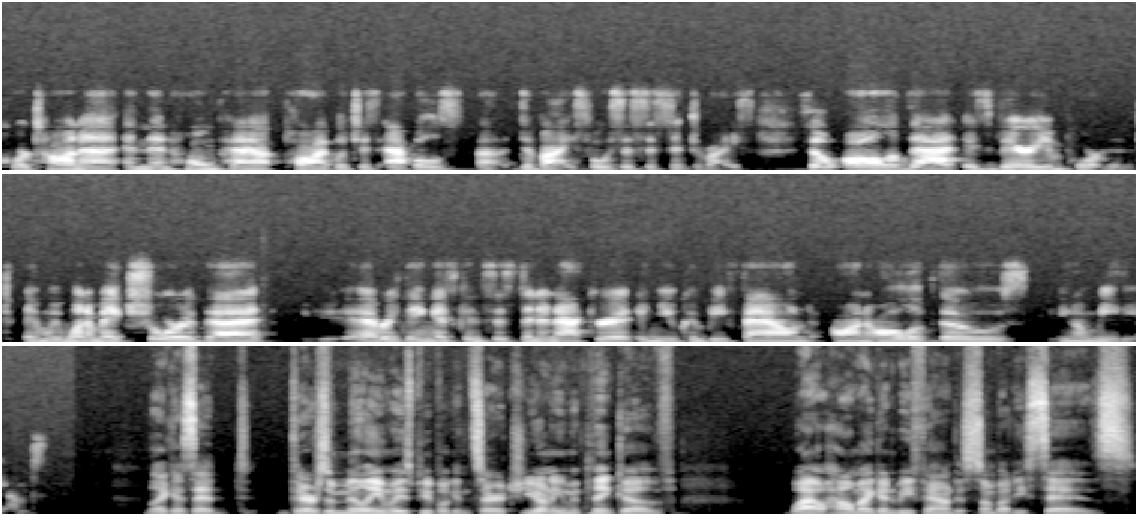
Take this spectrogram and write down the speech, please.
Cortana, and then HomePod, which is Apple's uh, device, voice assistant device. So all of that is very important, and we want to make sure that everything is consistent and accurate, and you can be found on all of those, you know, mediums. Like I said, there's a million ways people can search. You don't even think of, wow, how am I going to be found if somebody says,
